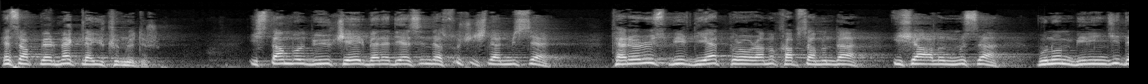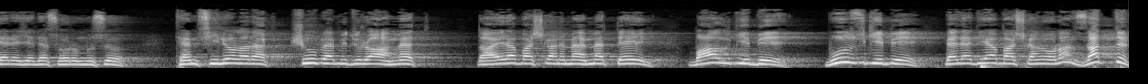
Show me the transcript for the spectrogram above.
hesap vermekle yükümlüdür. İstanbul Büyükşehir Belediyesi'nde suç işlenmişse, terörist bir diyet programı kapsamında işe alınmışsa, bunun birinci derecede sorumlusu, temsili olarak şube müdürü Ahmet, daire başkanı Mehmet değil, bal gibi, buz gibi belediye başkanı olan zattır.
